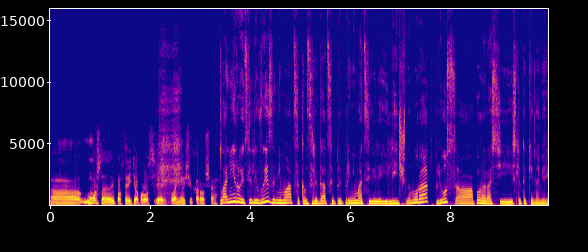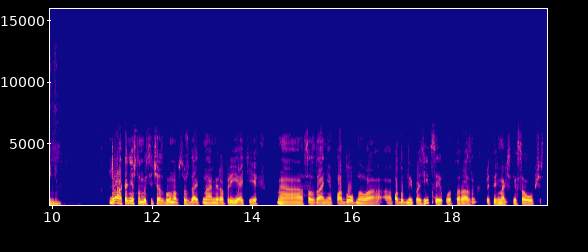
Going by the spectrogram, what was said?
А, можно повторить вопрос? Связь была не очень хорошая. Планируете ли вы заниматься консолидацией предпринимателей лично, Мурат, плюс а, опора России, если такие намерения? Да, конечно, мы сейчас будем обсуждать на мероприятии э, создание подобного, э, подобной позиции от разных предпринимательских сообществ.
